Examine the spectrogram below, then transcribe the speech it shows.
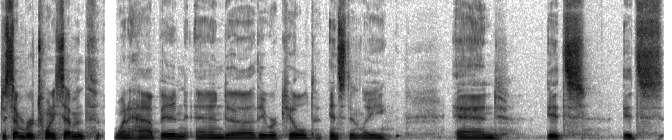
December 27th when it happened, and uh, they were killed instantly. And it's it's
